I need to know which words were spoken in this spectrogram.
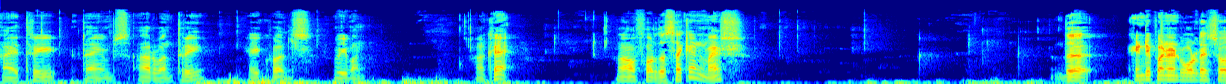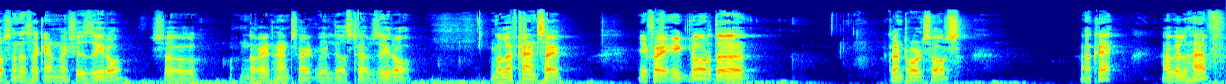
I3 times R13 equals V1. Okay. Now for the second mesh, the independent voltage source in the second mesh is 0 so on the right hand side we'll just have 0 on the left hand side if I ignore the control source okay I will have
